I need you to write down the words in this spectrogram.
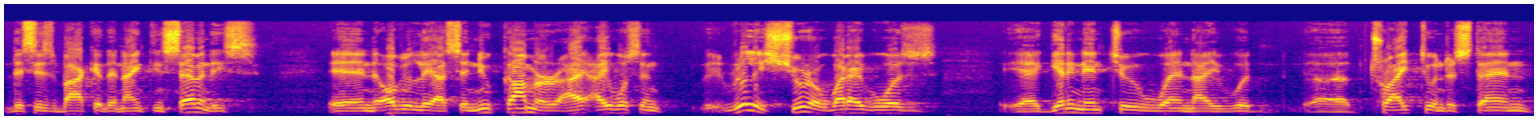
This is back in the 1970s. And obviously, as a newcomer, I, I wasn't really sure of what I was uh, getting into when I would uh, try to understand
